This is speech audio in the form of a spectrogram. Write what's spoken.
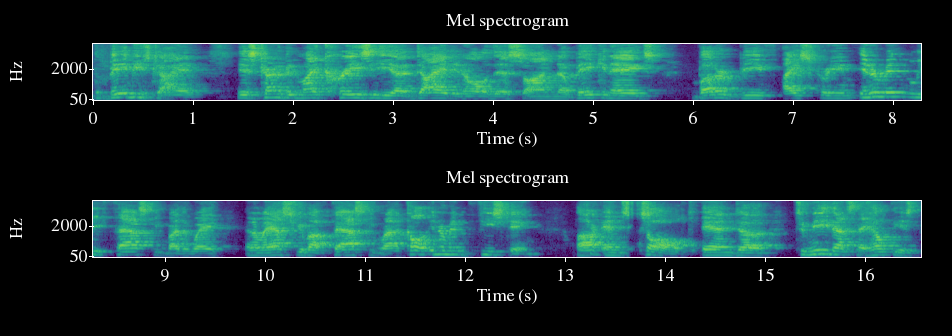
the BEBBIS diet is kind of been my crazy uh, diet in all of this on uh, bacon, eggs, buttered beef, ice cream, intermittently fasting. By the way, and I'm going to ask you about fasting. What I call intermittent feasting uh, and salt. And uh, to me, that's the healthiest.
